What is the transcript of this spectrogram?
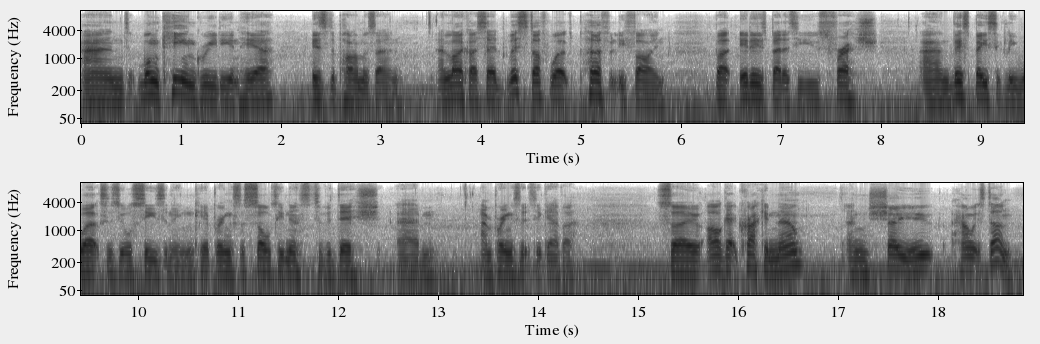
And one key ingredient here is the Parmesan. And like I said, this stuff works perfectly fine, but it is better to use fresh. And this basically works as your seasoning. It brings the saltiness to the dish um, and brings it together. So I'll get cracking now and show you how it's done.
